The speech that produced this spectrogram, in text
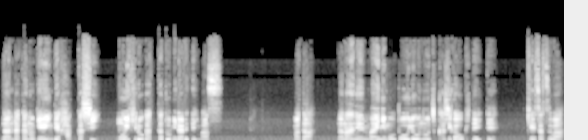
何らかの原因で発火し、燃え広がったとみられています。また、7年前にも同様の火事が起きていて、警察は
